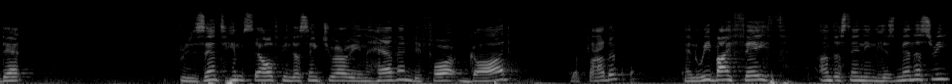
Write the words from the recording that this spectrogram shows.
that presents himself in the sanctuary in heaven before God the Father. And we, by faith, understanding his ministry,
